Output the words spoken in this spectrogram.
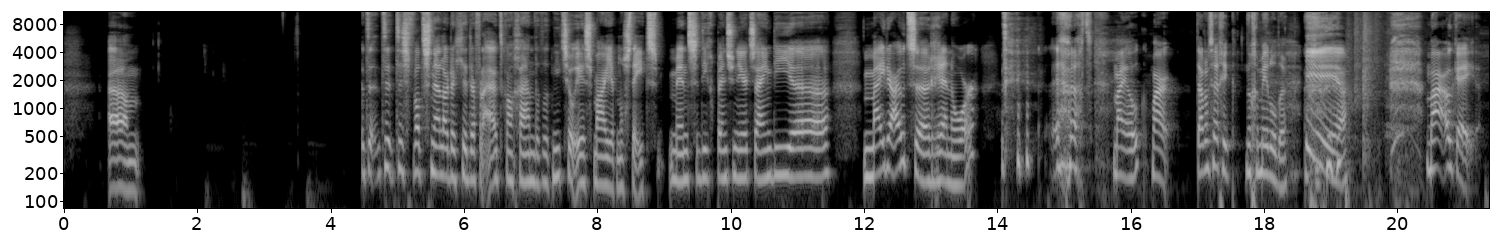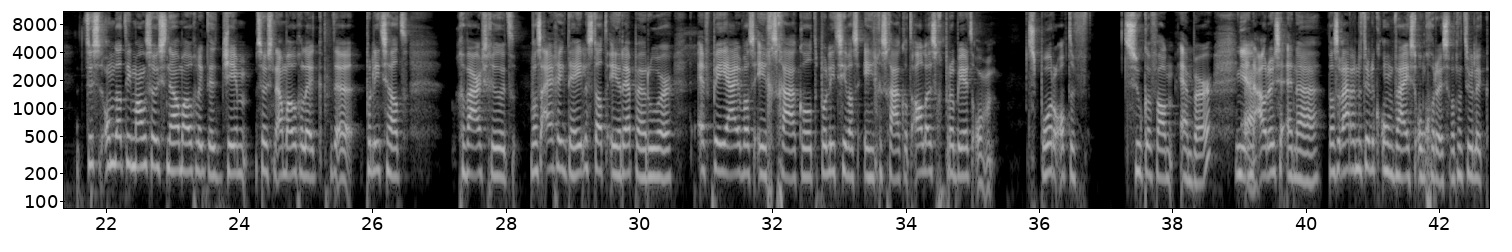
ehm, het, het, het is wat sneller dat je ervan uit kan gaan dat het niet zo is. Maar je hebt nog steeds mensen die gepensioneerd zijn die eh mij eruit eh, rennen hoor. Echt, mij ook. Maar daarom zeg ik de gemiddelde. Ja. Maar oké, dus omdat die man zo snel mogelijk, de gym zo snel mogelijk de politie had gewaarschuwd, was eigenlijk de hele stad in rep en roer. FBI was ingeschakeld, politie was ingeschakeld, alles geprobeerd om sporen op te zoeken van Amber. Ja. En de ouders en, eh, was, waren natuurlijk onwijs ongerust, wat natuurlijk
